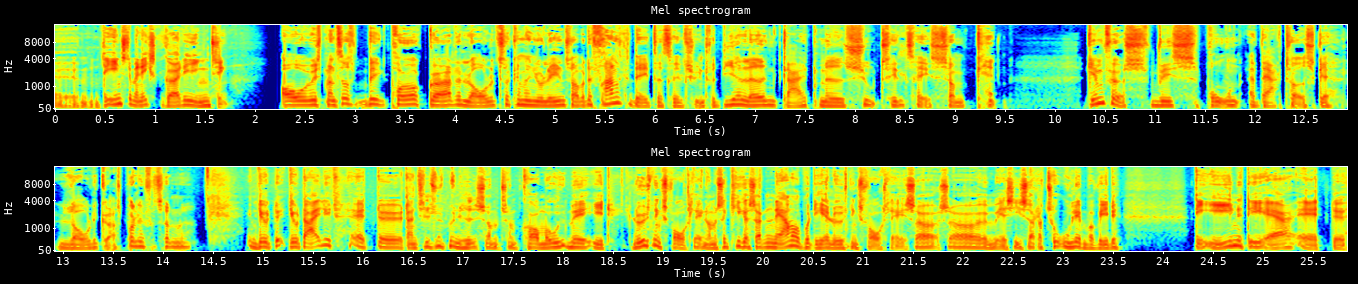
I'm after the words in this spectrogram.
Øh, det eneste, man ikke skal gøre, det er ingenting. Og hvis man så vil prøve at gøre det lovligt, så kan man jo læne sig op af det franske datatilsyn, for de har lavet en guide med syv tiltag, som kan gennemføres, hvis brugen af værktøjet skal lovliggøres. Prøv lige at fortælle mig det. Er jo, det er jo dejligt, at øh, der er en tilsynsmyndighed, som, som kommer ud med et løsningsforslag. Når man så kigger sådan nærmere på det her løsningsforslag, så, så vil jeg sige, så er der to ulemper ved det. Det ene, det er, at øh,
